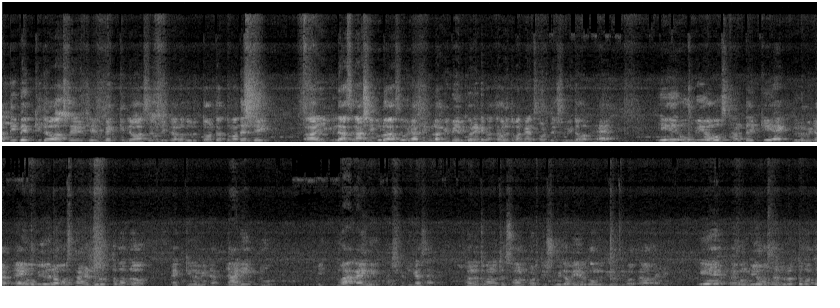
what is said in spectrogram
আদি বেগ কি দেওয়া আছে, শেষ বেগ কি দেওয়া আছে অধিকার দূরত্ব। অর্থাৎ তোমাদের যে ইগুলো আছে, রাশিগুলো আছে, ওই রাশিগুলো আগে বের করে নিবা। তাহলে তোমার ম্যাথ করতে সুবিধা হবে। হ্যাঁ? এ ও বি অবস্থান থেকে এক কিলোমিটার। এই ও বি এর অবস্থানের দূরত্ব কত? এক কিলোমিটার। আগে একটু একটু আগাই নিই প্রশ্ন, ঠিক আছে? তাহলে তোমার হচ্ছে সলভ করতে সুবিধা হবে। এরকম উদ্দীপক দেওয়া থাকে। এ এবং বি অবস্থানের দূরত্ব কত?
